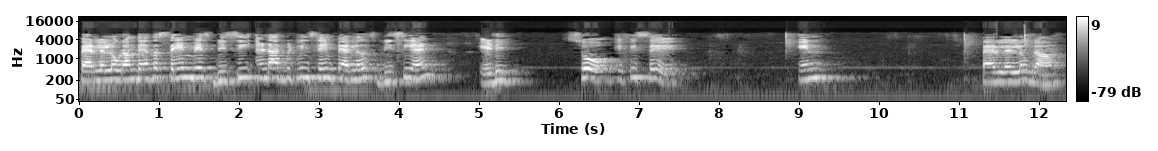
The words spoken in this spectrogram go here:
parallelogram, they have the same base BC and are between same parallels BC and AD. So, if we say in parallelogram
